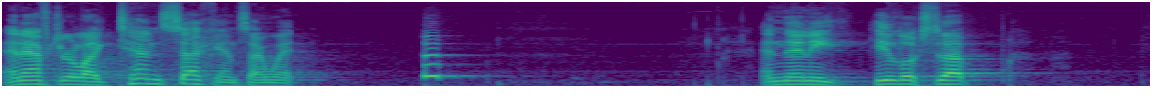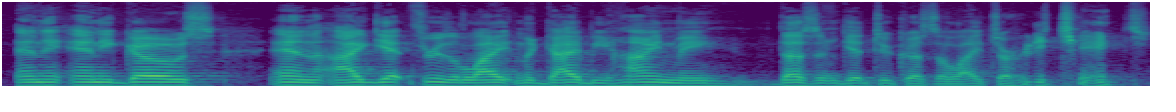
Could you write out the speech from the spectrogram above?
And after like 10 seconds, I went, Boop. and then he, he looks up and and he goes, and I get through the light, and the guy behind me doesn't get to because the light's already changed.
